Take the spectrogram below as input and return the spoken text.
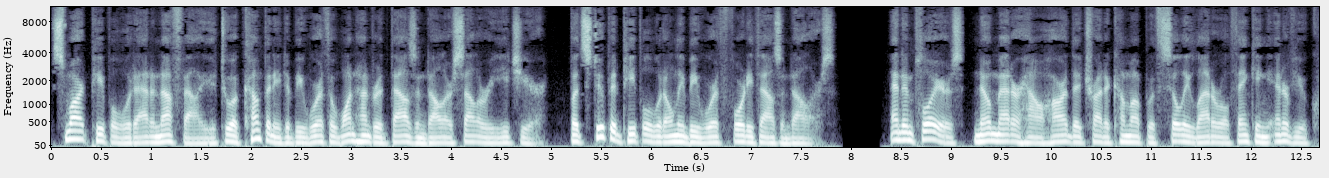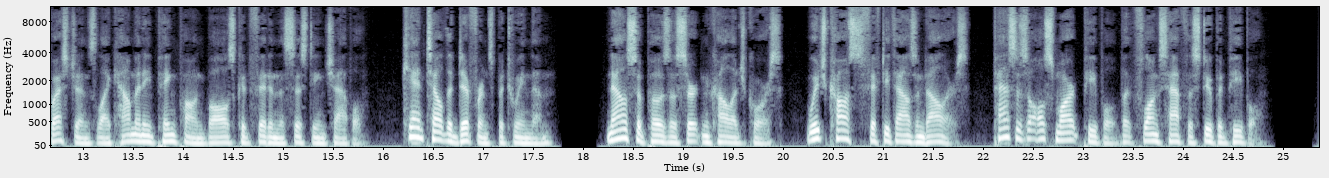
Smart people would add enough value to a company to be worth a $100,000 salary each year, but stupid people would only be worth $40,000. And employers, no matter how hard they try to come up with silly lateral thinking interview questions like how many ping pong balls could fit in the Sistine Chapel, can't tell the difference between them. Now suppose a certain college course, which costs $50,000, passes all smart people but flunks half the stupid people.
